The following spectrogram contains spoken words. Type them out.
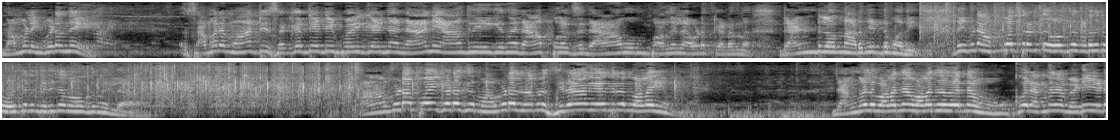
നമ്മൾ ഇവിടെ നിന്നേ സമരം മാറ്റി സെക്രട്ടേറിയറ്റിൽ പോയി കഴിഞ്ഞാൽ ഞാൻ ആഗ്രഹിക്കുന്ന രാപ്പുകൾ രാവും പകലും അവിടെ കിടന്ന് രണ്ടിലൊന്ന് അറിഞ്ഞിട്ട് മതി. ഇവിടെ അമ്പത്തിരണ്ട് ദിവസം കിടന്നിട്ട് ഒരുത്തനും തിരിഞ്ഞു നോക്കുന്നില്ല. അവിടെ പോയി കിടക്കും. അവിടെ നമ്മുടെ സ്ഥിരാകേന്ദ്രം വളയും. ഞങ്ങൾ വളഞ്ഞ വളഞ്ഞത് തന്നെ. മുക്കൂർ അങ്ങനെ വെടിയിട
